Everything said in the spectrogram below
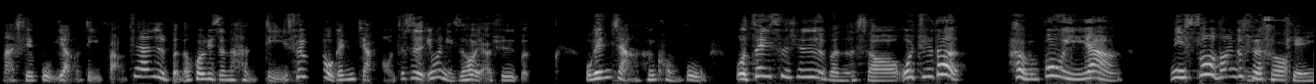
哪些不一样的地方。现在日本的汇率真的很低，所以我跟你讲哦，就是因为你之后也要去日本，我跟你讲很恐怖。我这一次去日本的时候，我觉得很不一样，你所有东西都觉得很便宜，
